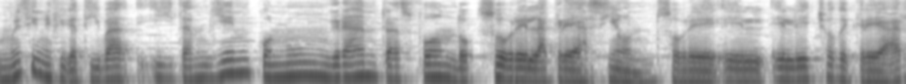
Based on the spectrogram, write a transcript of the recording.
muy significativa y también con un gran trasfondo sobre la creación, sobre el, el hecho de crear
